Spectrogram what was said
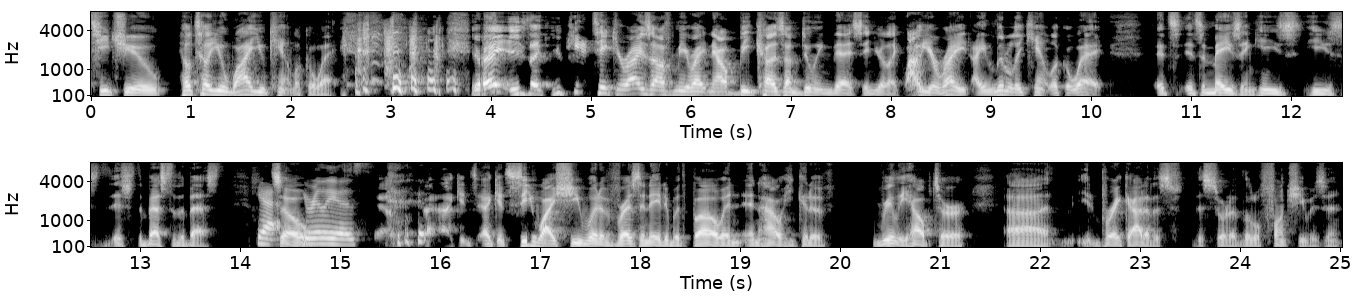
teach you, he'll tell you why you can't look away. right? He's like, you can't take your eyes off me right now because I'm doing this. And you're like, wow, you're right. I literally can't look away. It's it's amazing. He's he's it's the best of the best. Yeah, so he really is. yeah, I could I could see why she would have resonated with Bo and and how he could have really helped her uh, break out of this this sort of little funk she was in.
